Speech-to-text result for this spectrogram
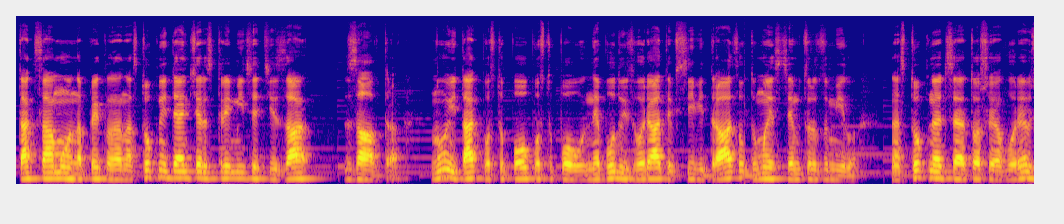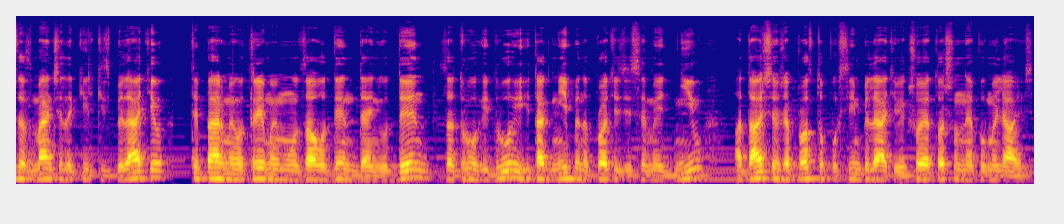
Так само, наприклад, на наступний день через 3 місяці за завтра. Ну і так поступово-поступово. Не будуть згоряти всі відразу. Думаю, з цим зрозуміло. Наступне це те, що я говорив, вже зменшили кількість білетів. Тепер ми отримуємо за один день один, за другий другий, і так ніби на протязі 7 днів, а далі вже просто по 7 білетів, якщо я точно не помиляюсь.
